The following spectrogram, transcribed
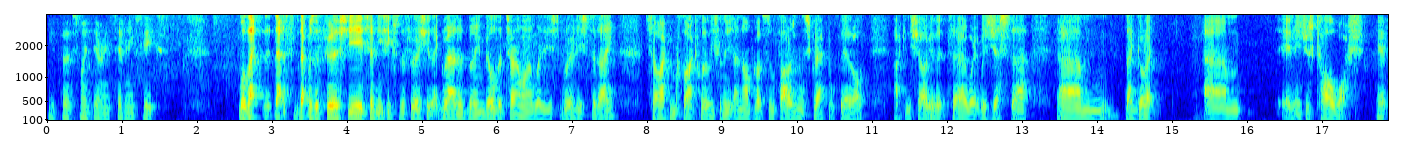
you first went there in '76? Well, that that's that was the first year. '76 was the first year that ground had been built at Tarrawanna, where it is where it is today. So I can quite clearly see, and I've got some photos in the scrapbook there. I'll, I can show you that uh, where it was just uh, um, they got it. Um, it was just coal wash. Yep.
